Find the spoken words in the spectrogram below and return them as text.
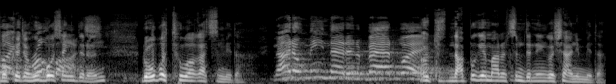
목회자 후보생들은 로버트와 같습니다. And I don't mean that in a bad way. 어, 그- 나쁘게 말씀드리는 것이 아닙니다.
